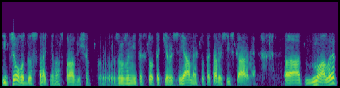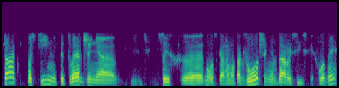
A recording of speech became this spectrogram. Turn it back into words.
і цього достатньо насправді, щоб е, зрозуміти, хто такі росіяни, хто така російська армія. А, ну але так, постійні підтвердження цих, е, ну скажімо так, злочинів да, російських, вони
